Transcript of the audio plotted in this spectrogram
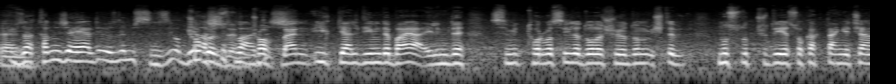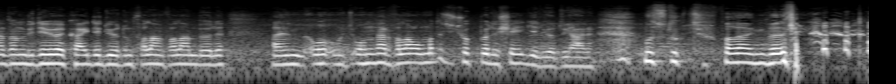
Yani Uzak kalınca herhalde özlemişsiniz. O bir çok özledim vardır. çok. Ben ilk geldiğimde bayağı elimde simit torbasıyla dolaşıyordum. İşte muslukçu diye sokaktan geçen adamı videoya kaydediyordum falan falan böyle. Hani o- onlar falan olmadığı için çok böyle şey geliyordu yani. Muslukçu falan böyle.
